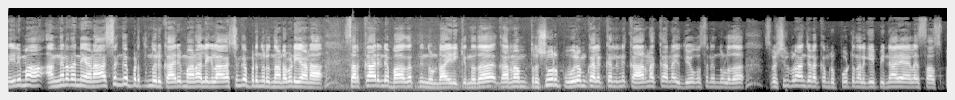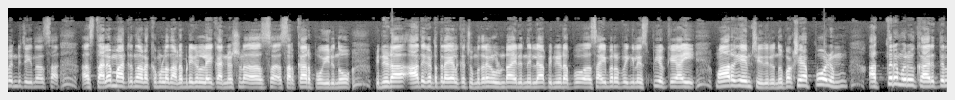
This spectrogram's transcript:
നീലിമ അങ്ങനെ തന്നെയാണ്. ആശങ്കപ്പെടുത്തുന്ന ഒരു കാര്യമാണ് അല്ലെങ്കിൽ ആശങ്കപ്പെടുന്ന ഒരു നടപടിയാണ് സർക്കാരിന്റെ ഭാഗത്ത് നിന്നുണ്ടായിരിക്കുന്നത്. കാരണം തൃശൂർ പൂരം കലക്കലിന് കാരണക്കാരനായ ഉദ്യോഗസ്ഥൻ എന്നുള്ളത് സ്പെഷ്യൽ ബ്രാഞ്ച് അടക്കം റിപ്പോർട്ട് നൽകി. പിന്നാലെ അയാളെ സസ്പെൻഡ് ചെയ്യുന്ന സ്ഥലം മാറ്റുന്ന അടക്കമുള്ള നടപടികളിലേക്ക് അന്വേഷണ സർക്കാർ പോയിരുന്നു. പിന്നീട് ആദ്യഘട്ടത്തിൽ അയാൾക്ക് ചുമതലകൾ ഉണ്ടായിരുന്നില്ല. പിന്നീട് സൈബർ വിങ്ങിൽ എസ് പി ആയി മാറുകയും ചെയ്തിരുന്നു. പക്ഷേ അപ്പോഴും അത്തരമൊരു കാര്യത്തിൽ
